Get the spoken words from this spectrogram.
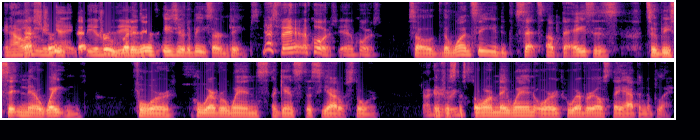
And however That's many true. games, That's true, but it is easier to beat certain teams. That's fair, of course. Yeah, of course. So the one seed sets up the aces to be sitting there waiting for whoever wins against the Seattle Storm. If agree. it's the Storm, they win, or whoever else they happen to play.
